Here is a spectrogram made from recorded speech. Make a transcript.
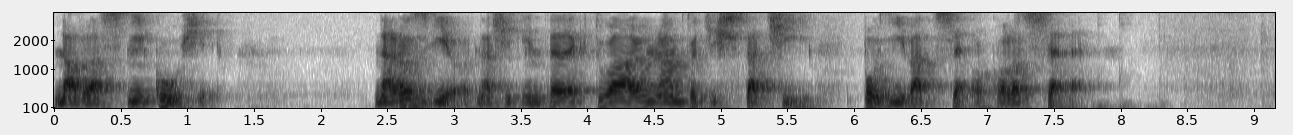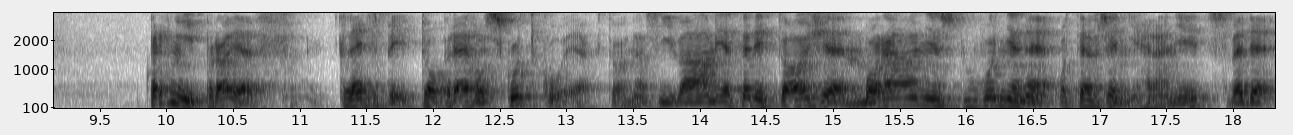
na vlastní kůži. Na rozdíl od našich intelektuálů nám totiž stačí podívat se okolo sebe. První projev kledby dobrého skutku, jak to nazývám, je tedy to, že morálně zdůvodněné otevření hranic vede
